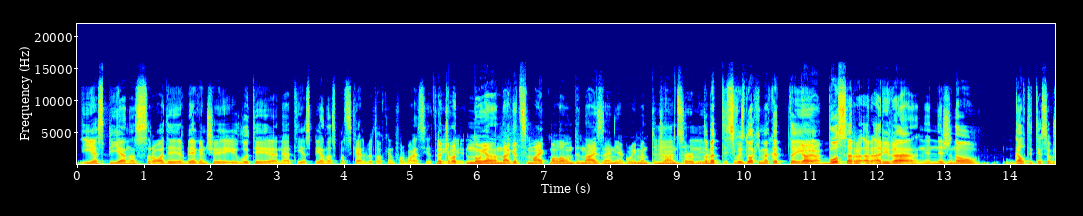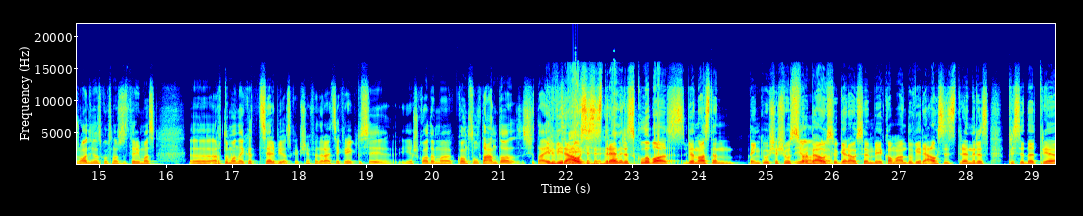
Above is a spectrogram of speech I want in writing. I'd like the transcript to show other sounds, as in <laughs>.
ESPN rodė ir bėgančioje eilutėje net ESPN pats skelbė tokią informaciją. Tai... Na čia vat, naujiena Nuggets, Mike Malone denies any agreement to join mm, Serbia. Na bet įsivaizduokime, kad tai jo, jo. bus ar, ar, ar yra, ne, nežinau, gal tai tiesiog žodinis koks nors sustarimas. E, ar tu manai, kad Serbijos krepšinio federacija kreiptųsi, ieškodama konsultanto šitai? Ir vyriausiasis <laughs> treneris klubo vienos ten penkių, šešių svarbiausių, jo, jo. geriausių NBA komandų vyriausiasis treneris prisideda prie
